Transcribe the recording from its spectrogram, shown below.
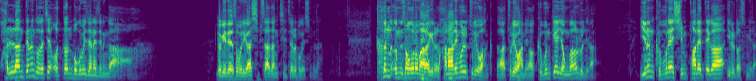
환란 때는 도대체 어떤 복음이 전해지는가? 여기에 대해서 우리가 14장 7절을 보겠습니다. 큰 음성으로 말하기를 하나님을 두려워, 아, 두려워하며 그분께 영광을 돌리라. 이는 그분의 심판의 때가 이르렀습니다.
